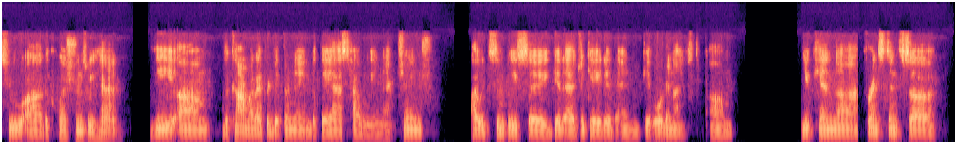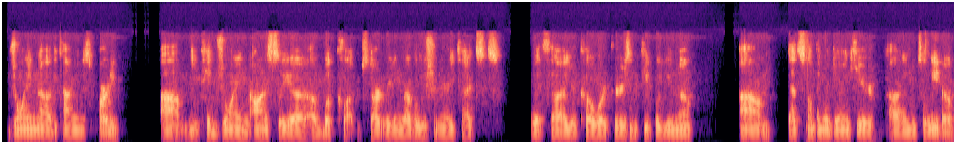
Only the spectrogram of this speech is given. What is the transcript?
to uh, the questions we had. The um, the comrade, I forget their name, but they asked, "How do we enact change?" I would simply say, get educated and get organized. Um, you can, uh, for instance, uh, join uh, the Communist Party um, you could join, honestly, a, a, book club. Start reading revolutionary texts with uh, your coworkers and people you know. Um, that's something we're doing here uh, in Toledo,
